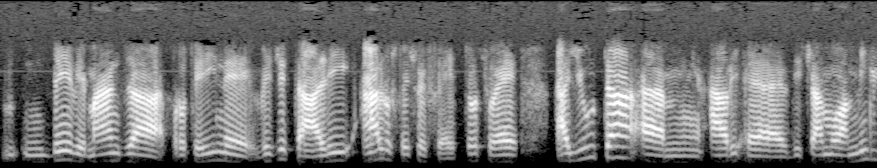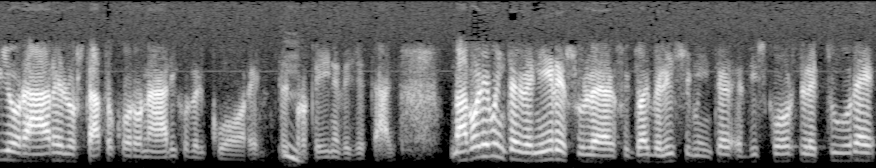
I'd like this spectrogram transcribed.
mh, beve e mangia proteine vegetali ha lo stesso effetto, cioè aiuta ehm, a, eh, diciamo, a migliorare lo stato coronarico del cuore, delle Mm. proteine vegetali. Ma volevo intervenire sul- sui tuoi bellissimi inter- discorsi, letture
